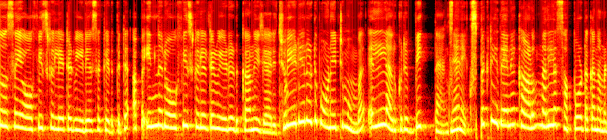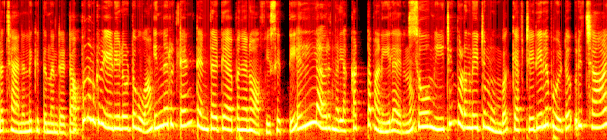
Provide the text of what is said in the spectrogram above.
ദിവസമായി ഓഫീസ് റിലേറ്റഡ് വീഡിയോസ് ഒക്കെ എടുത്തിട്ട് അപ്പൊ ഇന്നൊരു ഓഫീസ് റിലേറ്റഡ് വീഡിയോ എടുക്കാന്ന് വിചാരിച്ചു. വീഡിയോയിലോട്ട് പോണേറ്റ് മുമ്പ് എല്ലാവർക്കും ഒരു ബിഗ് താങ്ക്സ് ഞാൻ എക്സ്പെക്ട് ചെയ്തതിനേക്കാളും നല്ല സപ്പോർട്ടൊക്കെ നമ്മുടെ ചാനലിന് കിട്ടുന്നുണ്ട് കേട്ടോ അപ്പൊ നമുക്ക് വീഡിയോയിലോട്ട് പോവാം. ഇന്നൊരു ടെൻ ടെൻ തേർട്ടി ആയപ്പോൾ ഞാൻ ഓഫീസിൽ എത്തി. എല്ലാവരും നല്ല കട്ട പണിയിലായിരുന്നു. സോ മീറ്റിംഗ് തുടങ്ങുന്നതിന് മുമ്പ് കഫ്റ്റേരിയയിൽ പോയിട്ട് ഒരു ചായ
